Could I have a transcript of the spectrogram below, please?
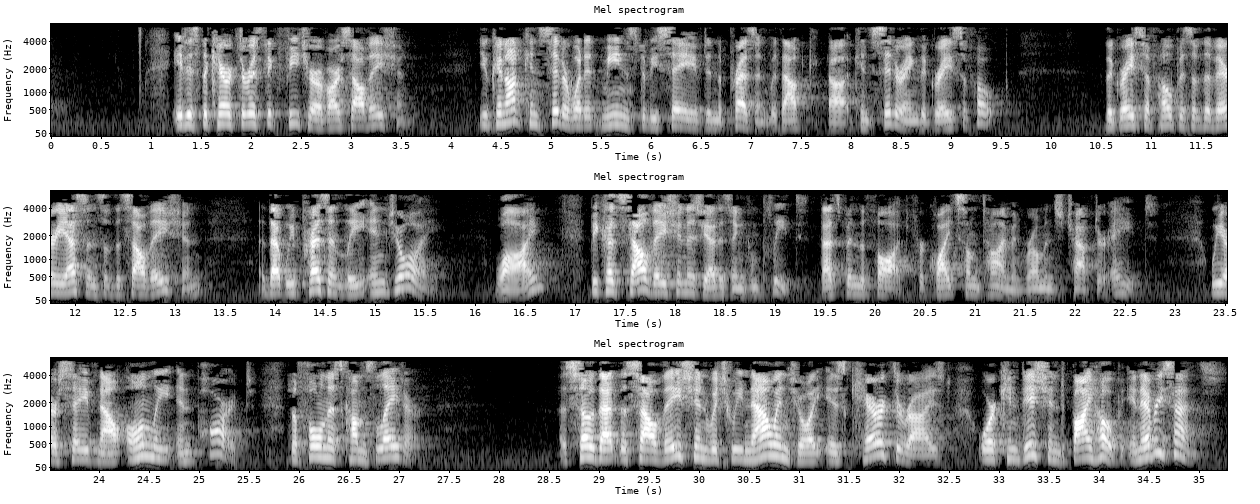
it is the characteristic feature of our salvation. You cannot consider what it means to be saved in the present without uh, considering the grace of hope. The grace of hope is of the very essence of the salvation that we presently enjoy. Why? Because salvation as yet is incomplete. That's been the thought for quite some time in Romans chapter 8. We are saved now only in part. The fullness comes later. So that the salvation which we now enjoy is characterized or conditioned by hope in every sense.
